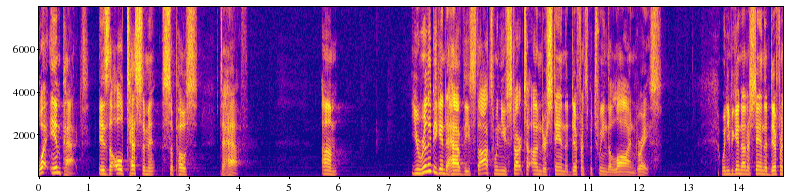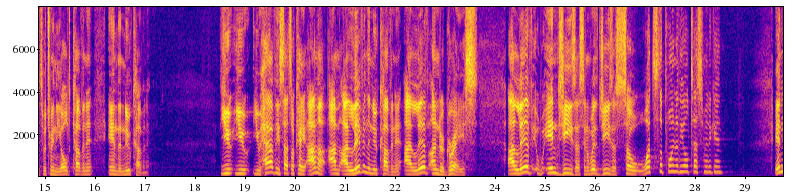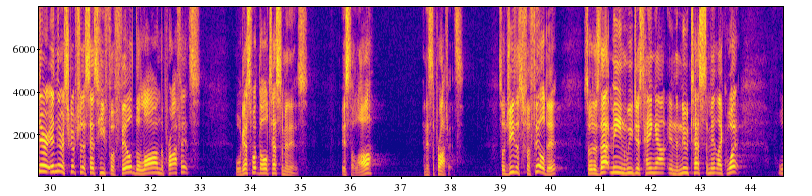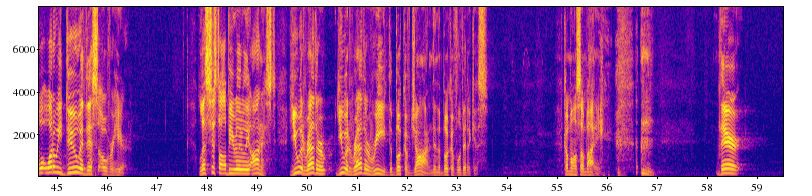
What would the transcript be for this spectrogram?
What impact is the Old Testament supposed to have? Um, you really begin to have these thoughts when you start to understand the difference between the law and grace. When you begin to understand the difference between the old covenant and the new covenant. You, you, you have these thoughts okay, I'm a, I'm, I live in the new covenant, I live under grace, I live in Jesus and with Jesus. So, what's the point of the Old Testament again? Isn't there, isn't there a scripture that says he fulfilled the law and the prophets? Well, guess what the Old Testament is? It's the law and it's the prophets. So Jesus fulfilled it. So does that mean we just hang out in the New Testament? Like, what, what, what do we do with this over here? Let's just all be really, really honest. You would rather, you would rather read the book of John than the book of Leviticus. Come on, somebody. there,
